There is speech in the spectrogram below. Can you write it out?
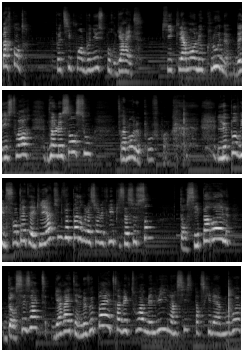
Par contre, petit point bonus pour Gareth, qui est clairement le clown de l'histoire, dans le sens où, vraiment le pauvre quoi. le pauvre il s'entête avec Léa qui ne veut pas de relation avec lui, puis ça se sent. Dans ses paroles, dans ses actes. Gareth, elle ne veut pas être avec toi, mais lui, il insiste parce qu'il est amoureux.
